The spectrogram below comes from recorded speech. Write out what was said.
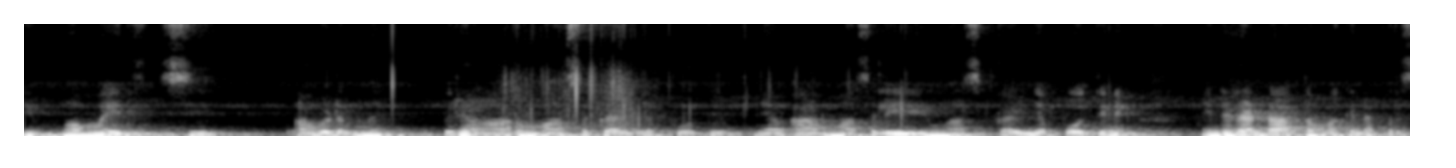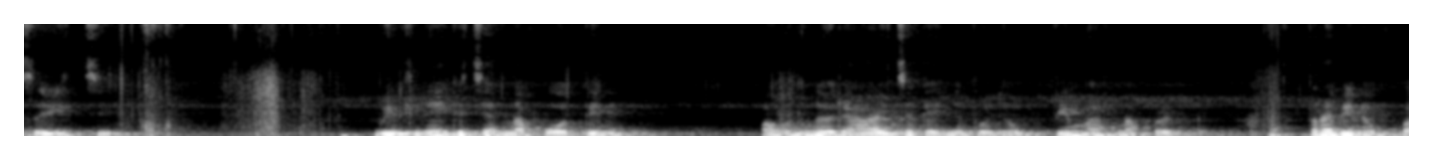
ഉമ്മ മരിച്ച് അവിടുന്ന് ഒരു ആറ് മാസം കഴിഞ്ഞപ്പോത്തിന് ഞാൻ ആറ് മാസം ഏഴ് മാസം കഴിഞ്ഞപ്പോത്തിന് എന്റെ രണ്ടാമത്തെ മകനെ പ്രസവിച്ച് വീട്ടിലേക്ക് ചെന്നപ്പോത്തിന് അവിടുന്ന് ഒരാഴ്ച കഴിഞ്ഞപ്പോത്തിന് ഉപ്പയും മരണപ്പെട്ടു. അത്ര വിനുപ്പ ഉപ്പ.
